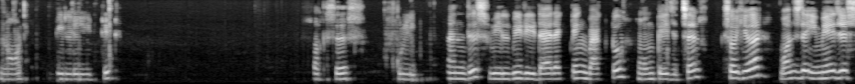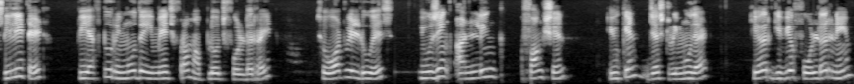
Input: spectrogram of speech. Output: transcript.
not deleted. Successfully and this will be redirecting back to home page itself. So here once the image is deleted we have to remove the image from uploads folder right? So what we'll do is using unlink function you can just remove that. Here give your folder name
